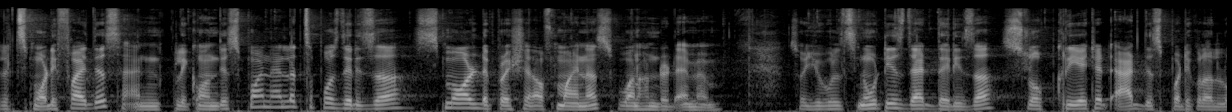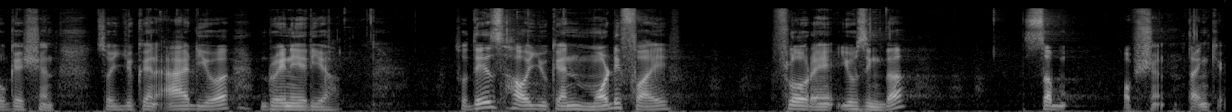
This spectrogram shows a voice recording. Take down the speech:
let's modify this and click on this point. And let's suppose there is a small depression of minus 100 mm. So you will notice that there is a slope created at this particular location. So you can add your drain area. So this is how you can modify floor using the sub option. Thank you.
